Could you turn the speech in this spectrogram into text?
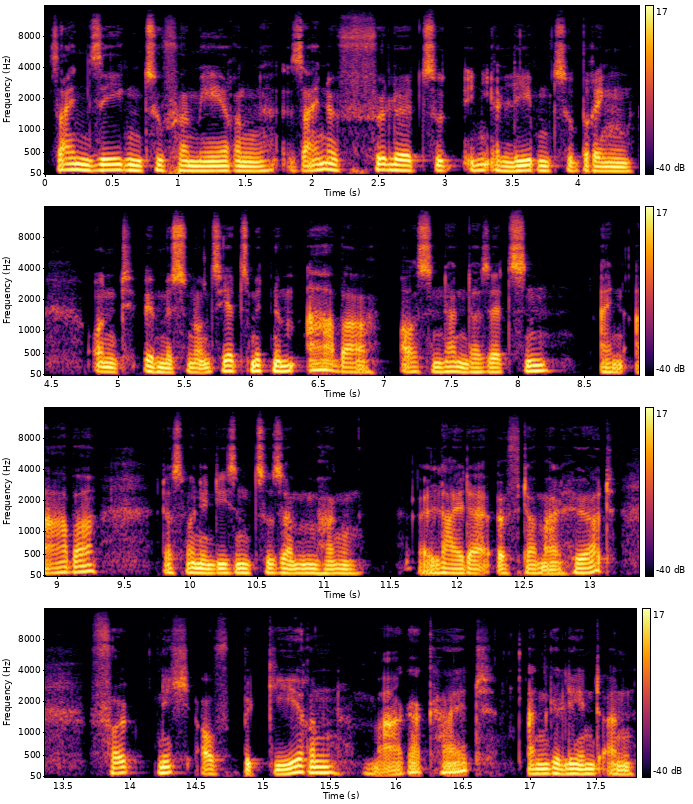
seinen Segen zu vermehren, seine Fülle zu, in ihr Leben zu bringen. Und wir müssen uns jetzt mit einem Aber auseinandersetzen. Ein Aber, das man in diesem Zusammenhang leider öfter mal hört, folgt nicht auf Begehren, Magerkeit, angelehnt an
